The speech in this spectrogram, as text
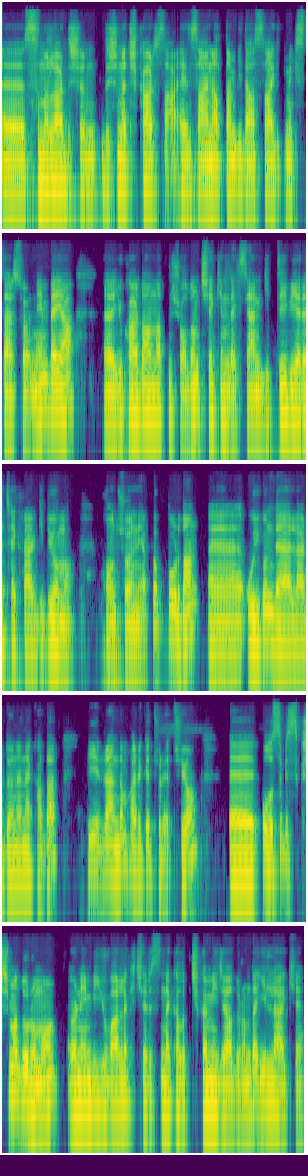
e, sınırlar dışın, dışına çıkarsa, en sağ en alttan bir daha sağa gitmek isterse örneğin veya e, yukarıda anlatmış olduğum check index yani gittiği bir yere tekrar gidiyor mu kontrolünü yapıp buradan e, uygun değerler dönene kadar bir random hareket üretiyor. E, olası bir sıkışma durumu, örneğin bir yuvarlak içerisinde kalıp çıkamayacağı durumda illaki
